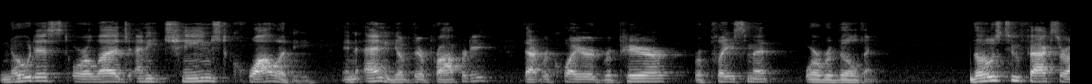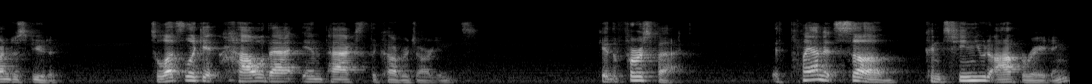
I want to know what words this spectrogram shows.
noticed or alleged any changed quality in any of their property that required repair, replacement, or rebuilding. Those two facts are undisputed. So let's look at how that impacts the coverage arguments. Okay, the first fact if Planet Sub continued operating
